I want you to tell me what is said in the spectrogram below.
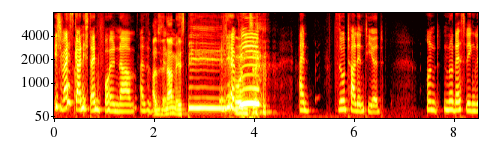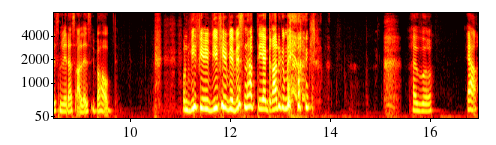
ich weiß gar nicht deinen vollen Namen. Also, bitte. Also der Name ist Piep. Der Piep. Ein so talentiert. Und nur deswegen wissen wir das alles überhaupt. Und wie viel, wie viel wir wissen, habt ihr ja gerade gemerkt. Also, ja.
